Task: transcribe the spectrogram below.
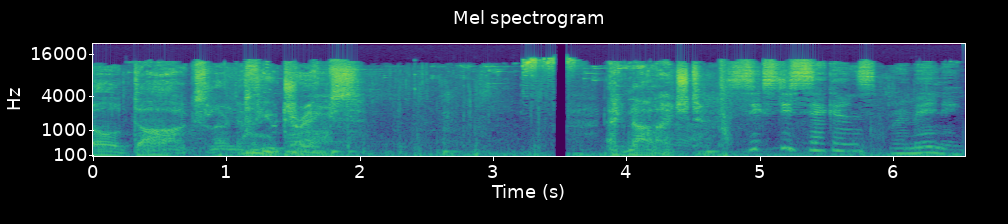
Old dog's learned a few tricks. Acknowledged. 60 seconds remaining.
